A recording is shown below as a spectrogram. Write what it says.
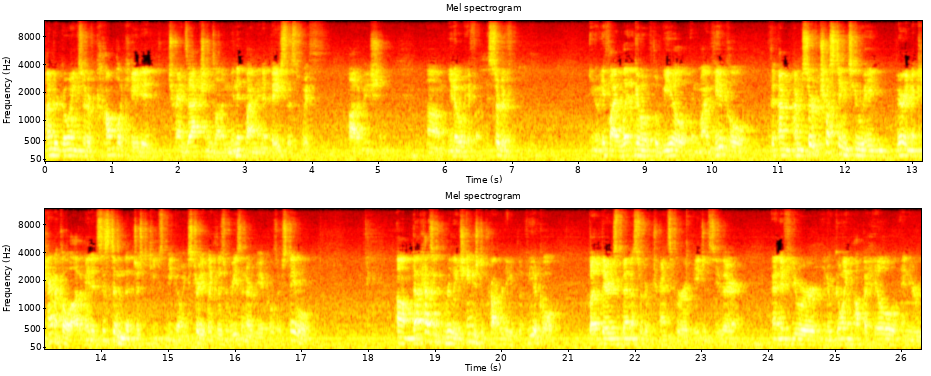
undergoing sort of complicated transactions on a minute by minute basis with automation. Um, you know, if sort of, you know, if I let go of the wheel in my vehicle, I'm, I'm, sort of trusting to a very mechanical automated system that just keeps me going straight. Like there's a reason our vehicles are stable. Um, that hasn't really changed the property of the vehicle, but there's been a sort of transfer of agency there. And if you're you know, going up a hill and your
